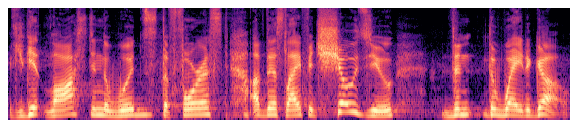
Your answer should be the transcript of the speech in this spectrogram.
If you get lost in the woods, the forest of this life, it shows you the, the way to go.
